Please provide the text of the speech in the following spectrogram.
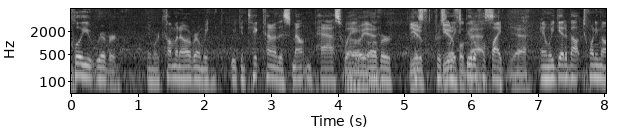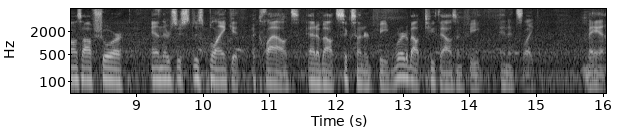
Quileute River, and we're coming over, and we we can take kind of this mountain passway Oh, yeah. over Beautiful- Crystal beautiful Lakes. Beautiful pass. flight. Yeah. And we get about 20 miles offshore, and there's just this blanket of clouds at about 600 feet. We're at about 2,000 feet, and it's like, man,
